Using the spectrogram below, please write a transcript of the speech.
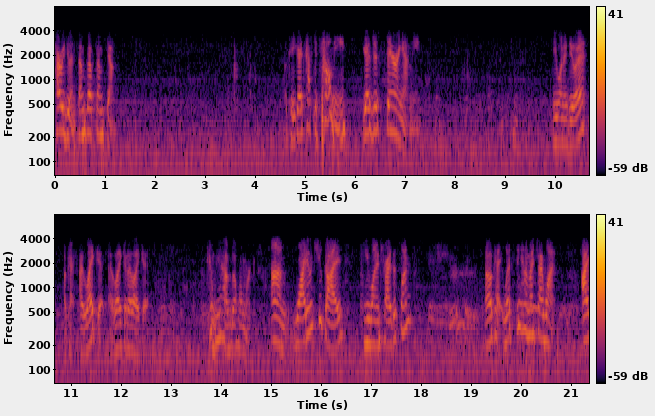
How are we doing? Thumbs up, thumbs down. Okay, you guys have to tell me. You guys are just staring at me. You want to do it? Okay, I like it. I like it. I like it. Can we have the homework? Um, why don't you guys, you want to try this one? Okay, let's see how much I want. I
